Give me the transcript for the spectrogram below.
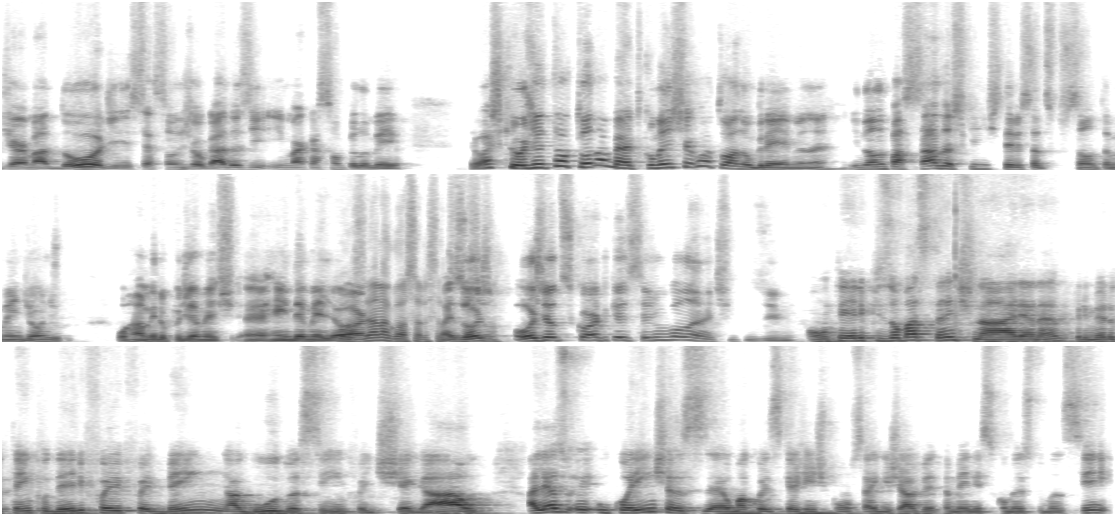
de armador, de iniciação de jogadas e, e, marcação pelo meio. Eu acho que hoje ele está todo aberto, como ele chegou a atuar no Grêmio, né? E no ano passado acho que a gente teve essa discussão também de onde o Ramiro podia mexer, é, render melhor. Ela gosta dessa mas hoje, hoje eu discordo que ele seja um volante, inclusive. Ontem ele pisou bastante na área, né? O primeiro tempo dele foi, foi bem agudo, assim, foi de chegar. Aliás, o Corinthians é uma coisa que a gente consegue já ver também nesse começo do Mancini,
